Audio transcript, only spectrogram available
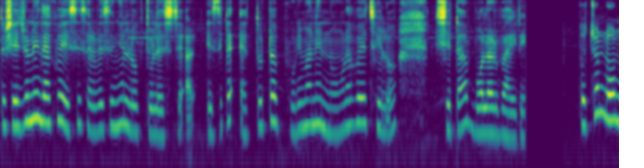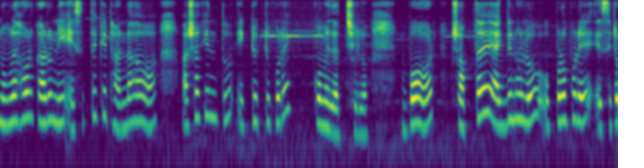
তো সেই জন্যই দেখো এসি সার্ভিসিংয়ের লোক চলে এসছে। আর এসিটা এতটা পরিমাণে নোংরা হয়েছিল, সেটা বলার বাইরে। প্রচণ্ড নোংরা হওয়ার কারণে এসির থেকে ঠান্ডা হাওয়া আসা কিন্তু একটু একটু করে কমে যাচ্ছিল। বর সপ্তাহে একদিন হলো উপর উপরে এসিটা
